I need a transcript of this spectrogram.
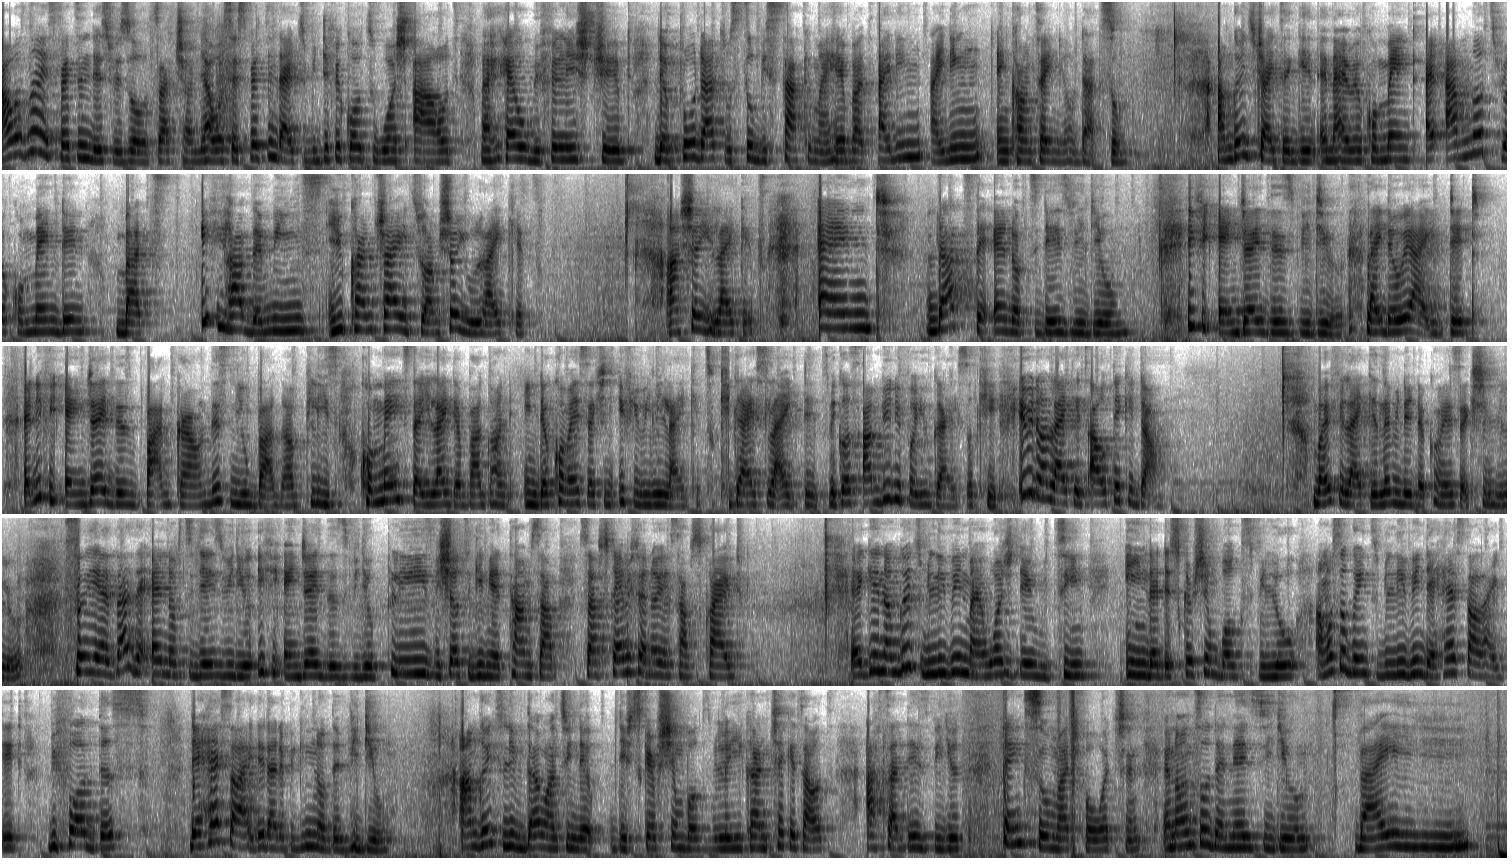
I was not expecting this results actually. I was expecting that it would be difficult to wash out. My hair will be feeling stripped. The product will still be stuck in my hair, but I didn't I didn't encounter any of that. So I'm going to try it again and I recommend I, I'm not recommending but if you have the means you can try it too. I'm sure you like it. I'm sure you like it. And that's the end of today's video. If you enjoyed this video like the way i did and if you enjoyed this background this new background please comment that you like the background in the comment section if you really like it okay? You guys liked it because i'm doing it for you guys okay? If you don't like it i'll take it down but if you like it let me know in the comment section below. So yeah that's the end of today's video. If you enjoyed this video please be sure to give me a thumbs up. Subscribe if you're not yet subscribed. Again i'm going to be leaving my wash day routine in the description box below. I'm also going to be leaving the hairstyle i did before this the hairstyle i did at the beginning of the video. I'm going to leave that one in the description box below. You can check it out after this video. Thanks so much for watching and until the next video bye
